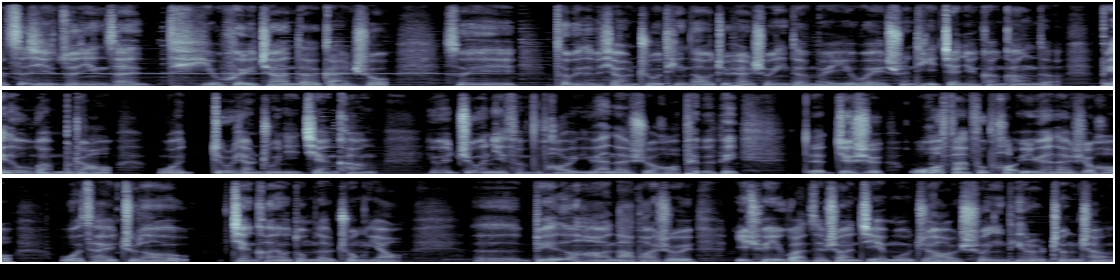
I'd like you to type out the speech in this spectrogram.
自己最近在体会这样的感受，所以特别特别想祝听到这段声音的每一位身体健健康康的。别的我管不着，我就是想祝你健康，因为只有你反复跑医院的时候，呸呸呸，呃，就是我反复跑医院的时候，我才知道健康有多么的重要。呃，别的哈，哪怕是一瘸一拐在上节目，至少声音听着正常。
